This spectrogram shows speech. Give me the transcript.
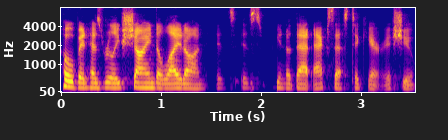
COVID has really shined a light on is, is you know, that access to care issue.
